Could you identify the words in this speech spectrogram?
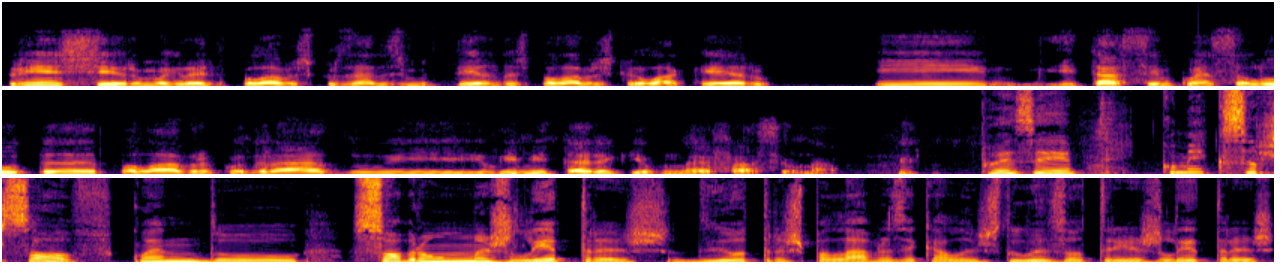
preencher uma grelha de palavras cruzadas metendo as palavras que eu lá quero e, e estar sempre com essa luta, palavra quadrado e limitar aquilo. Não é fácil, não. Pois é. Como é que se resolve quando sobram umas letras de outras palavras, aquelas duas ou três letras,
